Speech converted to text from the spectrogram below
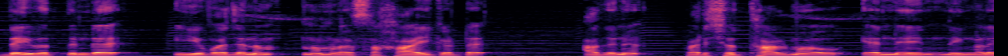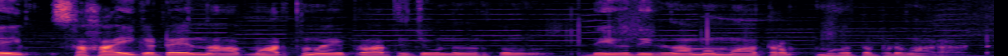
ദൈവത്തിന്റെ ഈ വചനം നമ്മളെ സഹായിക്കട്ടെ. അതിന് പരിശുദ്ധാത്മാവ് എന്നെയും നിങ്ങളെയും സഹായിക്കട്ടെ എന്ന് ആത്മാർത്ഥമായി പ്രാർത്ഥിച്ചുകൊണ്ട് നിർത്തുന്നു. ദൈവതിരുനാമം മാത്രം മഹത്വപ്പെടുമാറാകട്ടെ.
